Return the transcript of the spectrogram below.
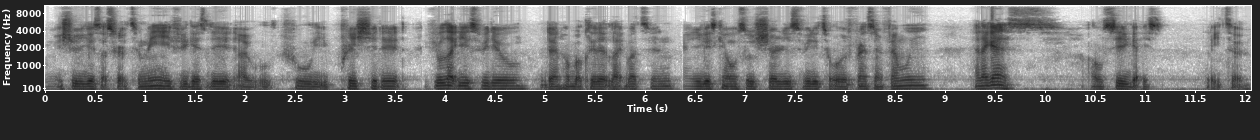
make sure you guys subscribe to me. If you guys did I will truly appreciate it. If you like this video then how about click that like button. And you guys can also share this video to all your friends and family. And I guess I'll see you guys later.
